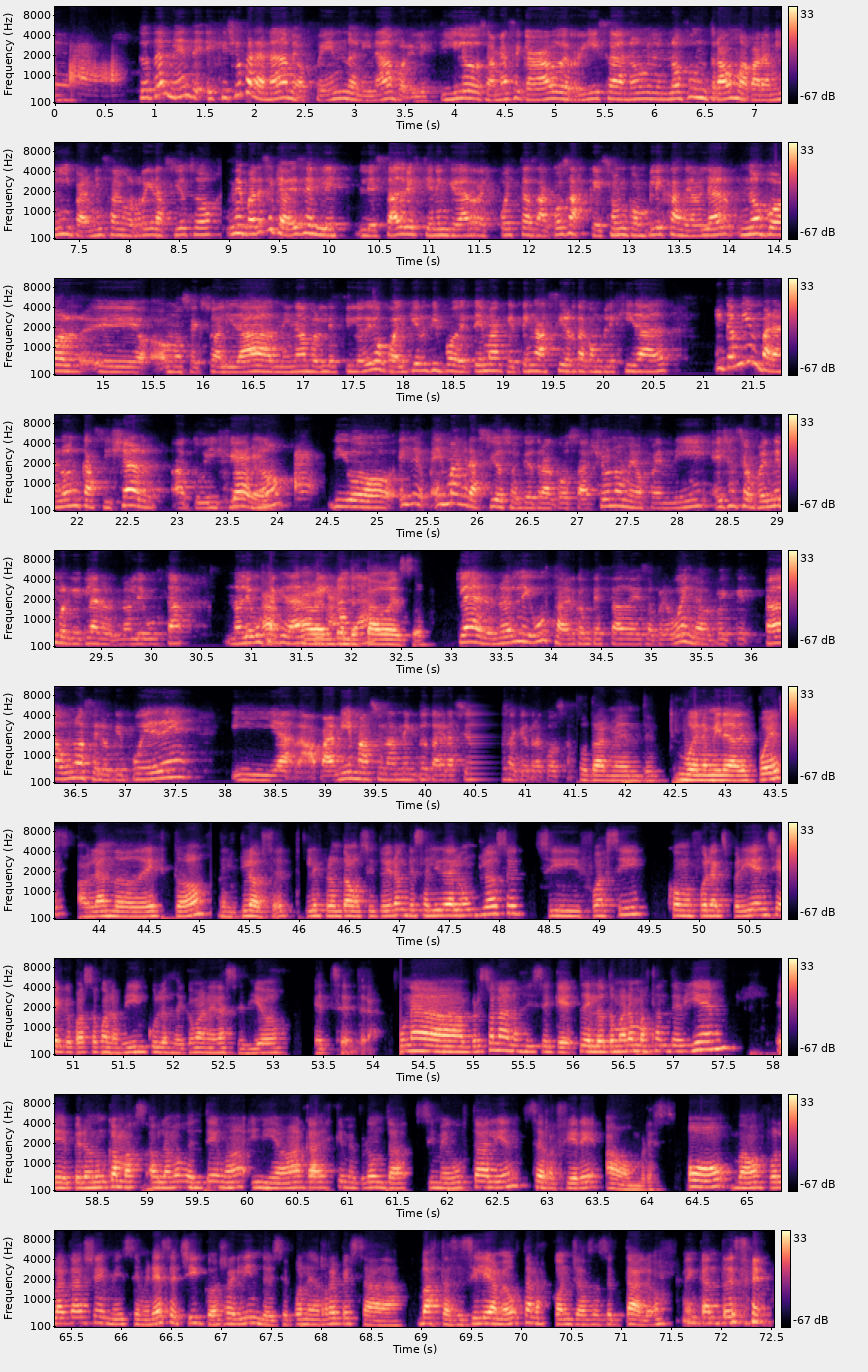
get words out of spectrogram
Totalmente. Es que yo para nada me ofendo ni nada por el estilo. O sea, me hace cagado de risa. No, no fue un trauma para mí. Para mí es algo re gracioso. Me parece que a veces les, les padres tienen que dar respuestas a cosas que son complejas de hablar. No por eh, homosexualidad ni nada por el estilo. Digo, cualquier tipo de tema que tenga cierta complejidad. Y también para no encasillar a tu hija, Claro. ¿no? Digo, es, es más gracioso que otra cosa. Yo no me ofendí. Ella se ofende porque, claro, no le gusta, no le gusta A- quedar haber pegada. contestado eso. Claro, no le gusta haber contestado eso, pero bueno, porque cada uno hace lo que puede y a- a- para mí es más una anécdota graciosa que otra cosa. Totalmente. Bueno, mira, después, hablando de esto, del closet, les preguntamos si tuvieron que salir de algún closet, si fue así, cómo fue la experiencia, qué pasó con los vínculos, de qué manera se dio, etcétera. Una persona nos dice que se lo tomaron bastante bien, eh, pero nunca más hablamos del tema y mi mamá cada vez que me pregunta si me gusta alguien, se refiere a hombres. O vamos por la calle y me dice, mira ese chico, es re lindo y se pone re pesada. Basta, Cecilia, me gustan las conchas, aceptalo. Me encantó ese,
